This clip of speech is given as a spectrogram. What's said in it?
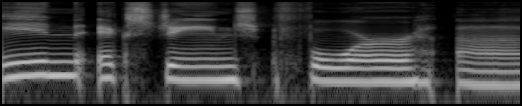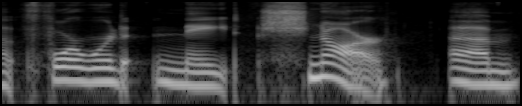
in exchange for uh, forward Nate Schnarr. Um,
